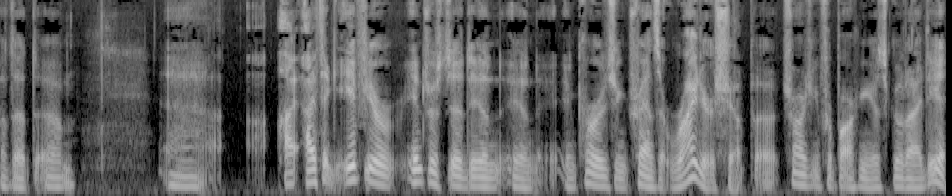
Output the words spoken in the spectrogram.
Uh, that um, uh, I, I, think if you're interested in, in encouraging transit ridership, uh, charging for parking is a good idea.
